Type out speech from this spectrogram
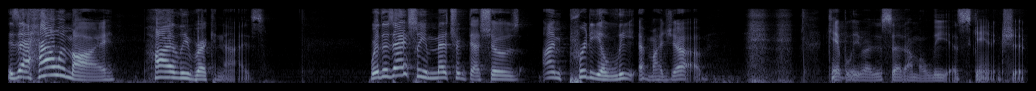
Is that how am I highly recognized? Where there's actually a metric that shows I'm pretty elite at my job. Can't believe I just said I'm elite at scanning shit.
